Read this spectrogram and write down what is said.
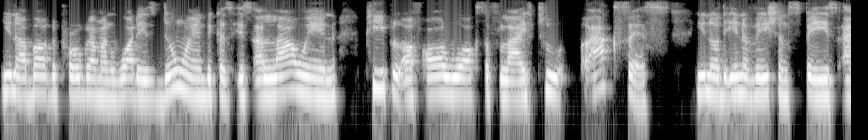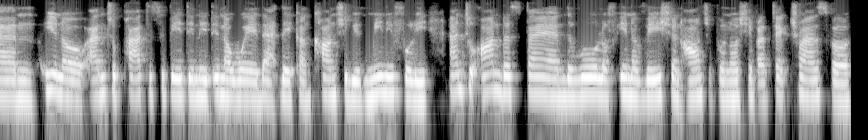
you know, about the program and what it's doing because it's allowing people of all walks of life to access you know the innovation space and you know and to participate in it in a way that they can contribute meaningfully and to understand the role of innovation entrepreneurship and tech transfer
